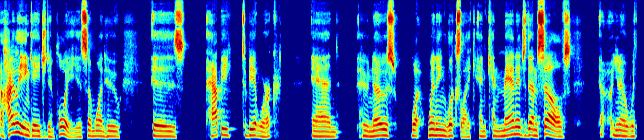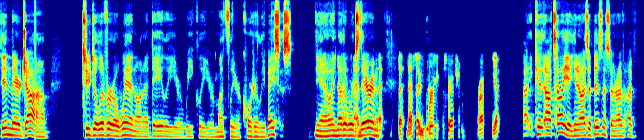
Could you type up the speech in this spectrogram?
a highly engaged employee is someone who is happy to be at work and who knows what winning looks like and can manage themselves uh, you know within their job to deliver a win on a daily or weekly or monthly or quarterly basis you know, in other words, they're in, that, that, that's a great description. Right. Yep. Because I'll tell you, you know, as a business owner, I've, I've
